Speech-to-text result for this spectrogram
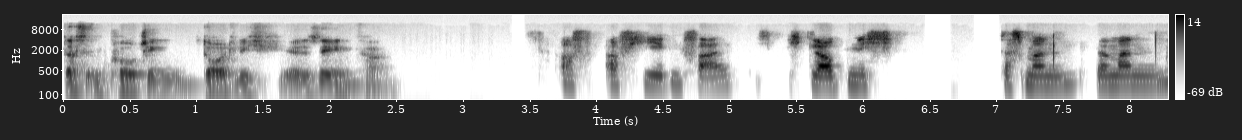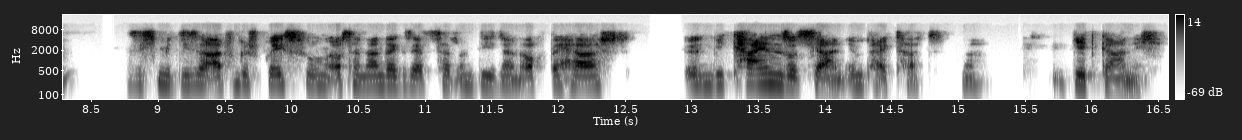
das im Coaching deutlich äh, sehen kann. Auf, auf jeden Fall. Ich glaube nicht, dass man, wenn man sich mit dieser Art von Gesprächsführung auseinandergesetzt hat und die dann auch beherrscht, irgendwie keinen sozialen Impact hat. Ne? Geht gar nicht.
